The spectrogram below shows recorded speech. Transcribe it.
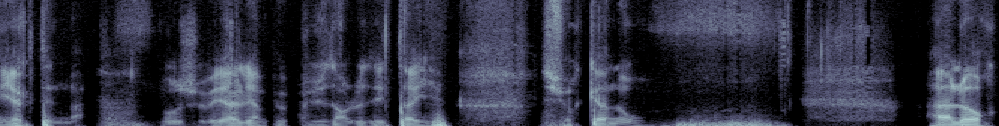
et ActenMap. Donc, je vais aller un peu plus dans le détail sur Cano. Alors,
